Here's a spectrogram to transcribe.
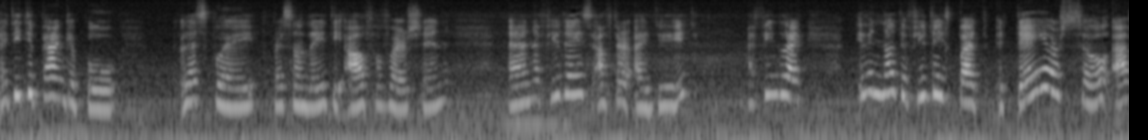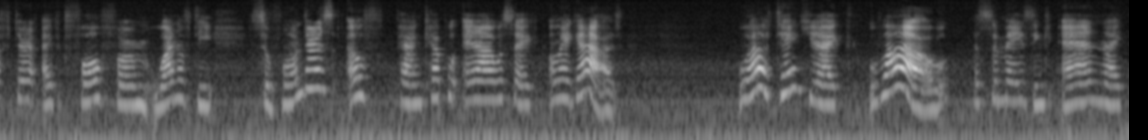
I did the Pankapu Let's Play recently, the alpha version, and a few days after I did, I think like even not a few days but a day or so after I could fall from one of the founders of Pankapu and I was like, oh my god, wow, thank you, like, wow, that's amazing. And like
